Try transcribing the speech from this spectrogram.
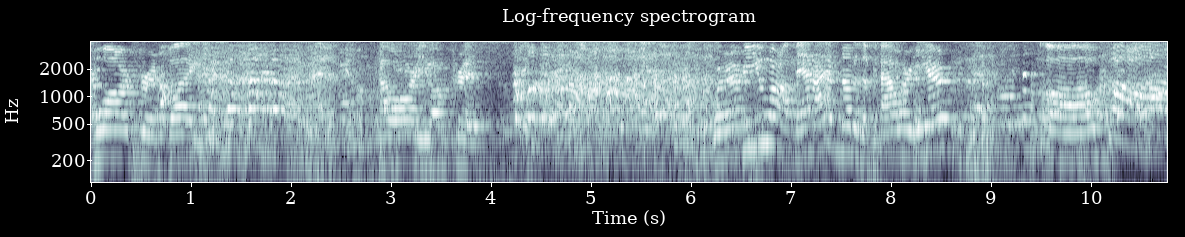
Gwar for advice? How are you? I'm Chris. Wherever you want, man. I have none of the power here. Oh, oh.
